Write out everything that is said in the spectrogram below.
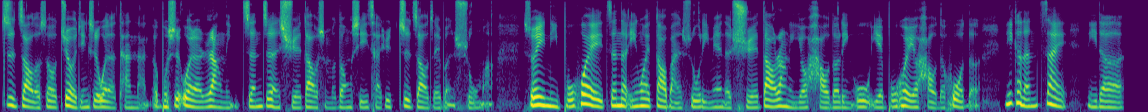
制造的时候就已经是为了贪婪，而不是为了让你真正学到什么东西才去制造这本书嘛。所以你不会真的因为盗版书里面的学到让你有好的领悟，也不会有好的获得。你可能在你的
